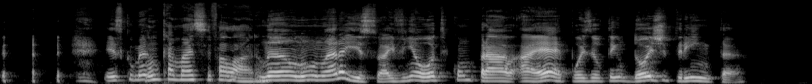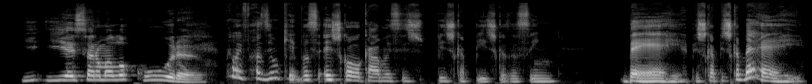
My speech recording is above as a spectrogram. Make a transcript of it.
Esse come... Nunca mais se falaram. Não, não, não era isso. Aí vinha outro e comprava. Ah, é? Pois eu tenho dois de 30. E, e isso era uma loucura. Não, e faziam o quê? Você- Eles colocavam esses pisca-piscas assim, BR, pisca-pisca BR.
